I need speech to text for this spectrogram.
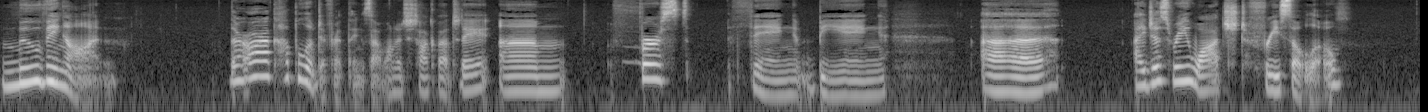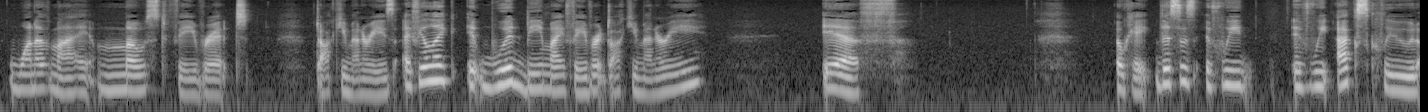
moving on there are a couple of different things I wanted to talk about today. Um, first thing being, uh, I just rewatched Free Solo, one of my most favorite documentaries. I feel like it would be my favorite documentary if okay, this is if we if we exclude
